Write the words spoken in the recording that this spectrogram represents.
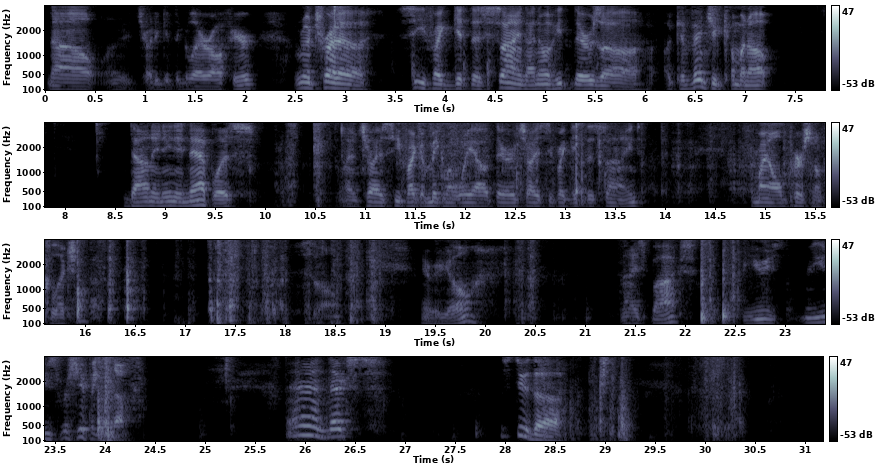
Now, let me try to get the glare off here. I'm going to try to see if I can get this signed. I know he, there's a, a convention coming up down in Indianapolis. I'm try to see if I can make my way out there and try to see if I can get this signed for my own personal collection. So, there we go. Nice box reused, reused for shipping stuff. And next, let's do the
